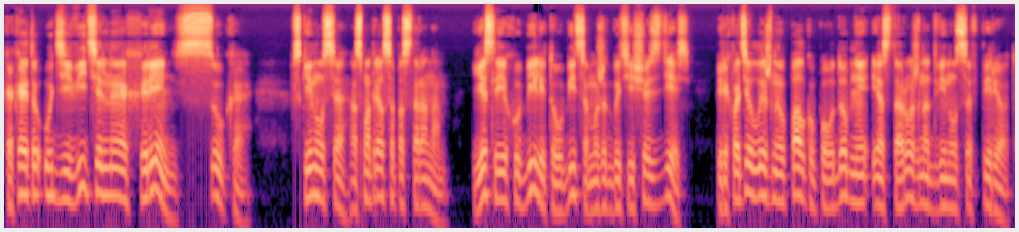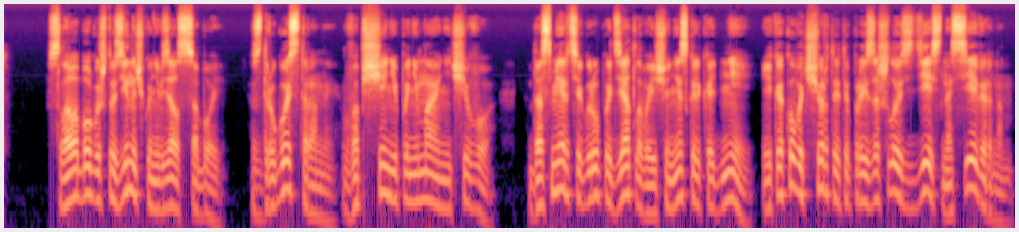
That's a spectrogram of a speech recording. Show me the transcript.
Какая-то удивительная хрень, сука!» Вскинулся, осмотрелся по сторонам. Если их убили, то убийца может быть еще здесь. Перехватил лыжную палку поудобнее и осторожно двинулся вперед. Слава богу, что Зиночку не взял с собой. С другой стороны, вообще не понимаю ничего. До смерти группы Дятлова еще несколько дней, и какого черта это произошло здесь, на Северном?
